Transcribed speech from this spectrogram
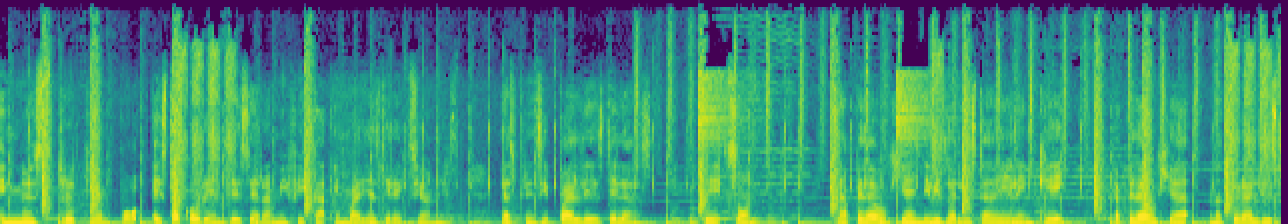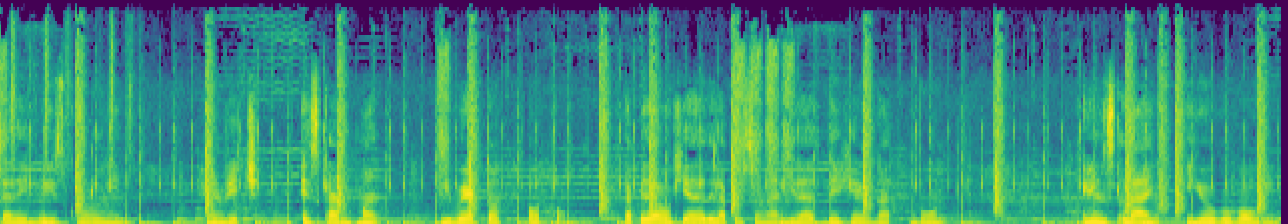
En nuestro tiempo, esta corriente se ramifica en varias direcciones. Las principales de las son la pedagogía individualista de Ellen Key, la pedagogía naturalista de Louis Gurlin, Heinrich Skarman y Bertolt Otto, la pedagogía de la personalidad de Helga Boone, Ernst Lein y Hugo Gaudin,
